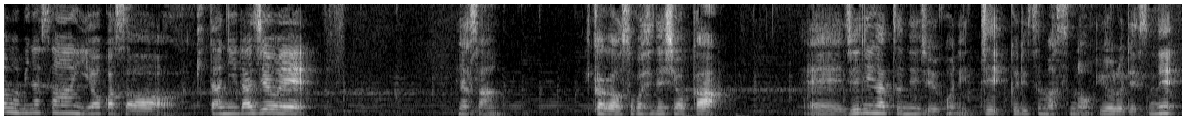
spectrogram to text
どうも皆さんようこそ北にラジオへ。皆さんいかがお過ごしでしょうか、えー、12月25日クリスマスの夜ですね。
